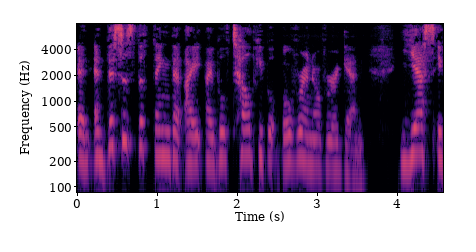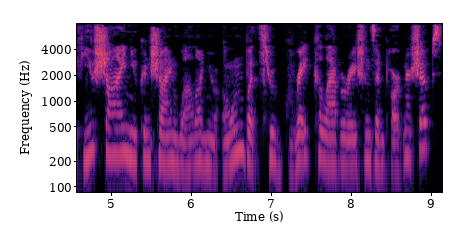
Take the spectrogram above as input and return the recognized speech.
And, and this is the thing that I, I will tell people over and over again. Yes, if you shine, you can shine well on your own, but through great collaborations and partnerships,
